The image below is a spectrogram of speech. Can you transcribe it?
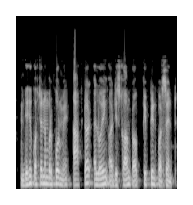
देखिए क्वेश्चन नंबर फोर में after allowing a discount of fifteen percent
